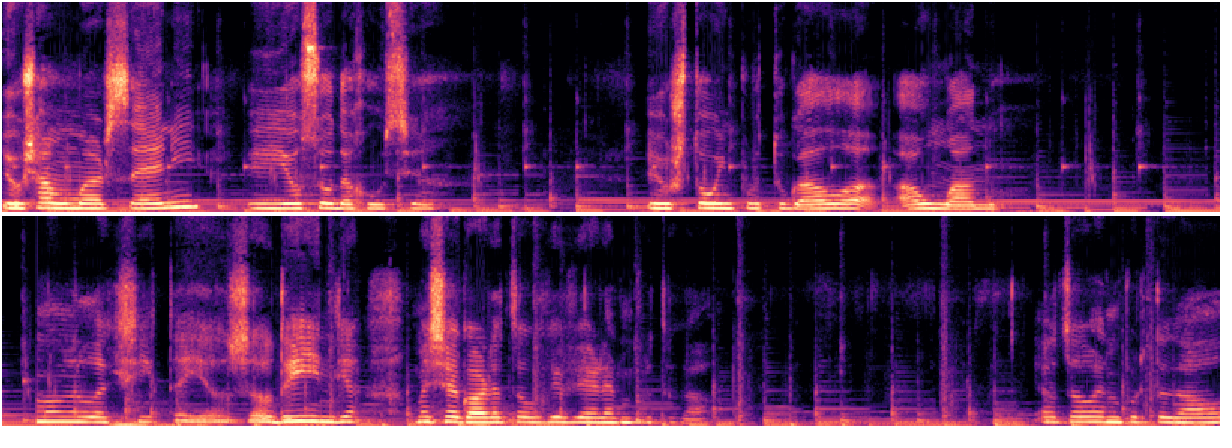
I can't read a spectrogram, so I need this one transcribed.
Eu chamo-me Arseni e eu sou da Rússia. Eu estou em Portugal há, um ano. Meu nome é Lakshita e eu sou da Índia, mas agora estou a viver em Portugal. Eu estou em Portugal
